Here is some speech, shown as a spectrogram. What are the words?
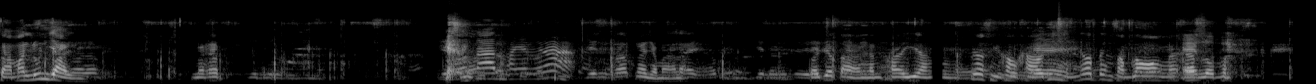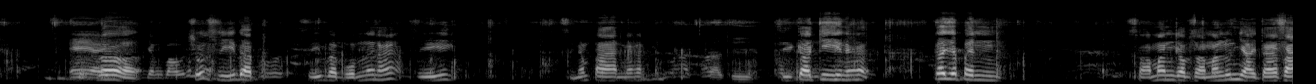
สามัญรุ่นใหญ่นะครับ ตามพายนะ เย็นครับ น่าจะมาแล้วใช่ครับเย็น ตอนกลางคืนก็จะต่างกันไปอย่างเสื้อสีขาวๆที่เห็นก็เป็นสำรองนะแอครับ ร์ลมแอร์ก็ ยังเบานะชุดสีแบบสีแบบผมเลยนะฮะสีสีน้ำตาลนะครับสีกากีนะฮะก็จะเป็นสามัญกับสามัญรุ่นใหญ่แต่สา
